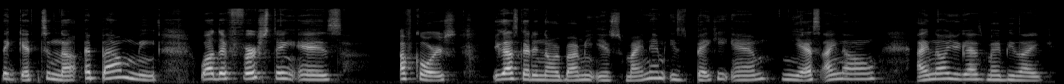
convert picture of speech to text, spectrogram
the get to know about me. Well, the first thing is, of course, you guys gotta know about me is my name is Becky M. Yes, I know. I know you guys might be like,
